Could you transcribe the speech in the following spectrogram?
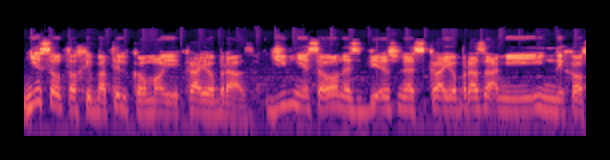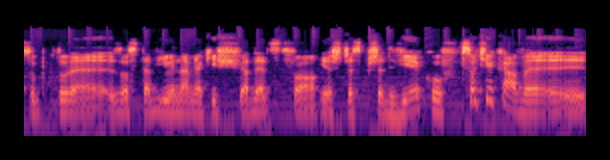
Nie są to chyba tylko moje krajobrazy. Dziwnie są one zbieżne z krajobrazami innych osób, które zostawiły nam jakieś świadectwo jeszcze sprzed wieków. Co ciekawe, y,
